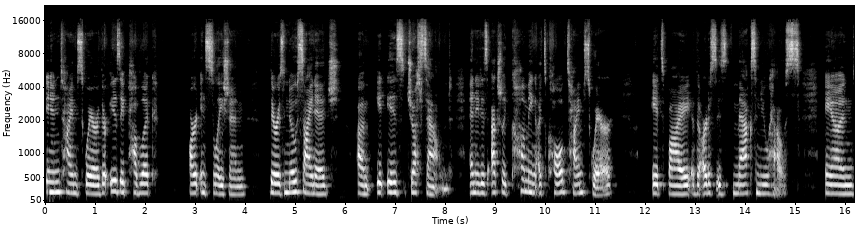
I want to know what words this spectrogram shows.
in Times Square, there is a public art installation. There is no signage. Um, it is just sound. And it is actually coming, it's called Times Square. It's by the artist is Max Neuhaus, and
